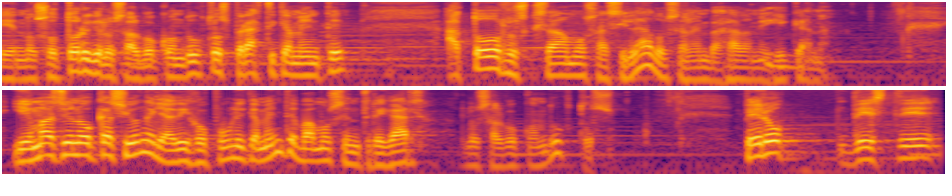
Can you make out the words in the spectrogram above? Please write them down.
eh, nos otorgue los salvoconductos prácticamente a todos los que estábamos asilados en la Embajada Mexicana. Y en más de una ocasión ella dijo públicamente vamos a entregar los salvoconductos. Pero desde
